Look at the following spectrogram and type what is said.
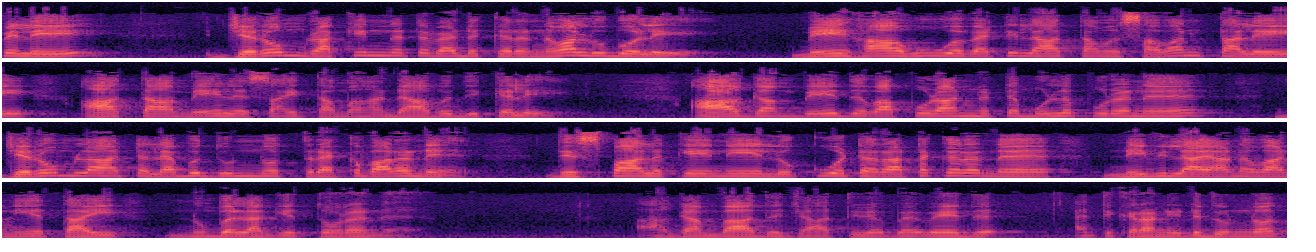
පෙළේ ජෙරොම් රකින්නට වැඩ කරනවලු බොලේ මේ හාහුව වැටිලා තම සවන් තලේ ආතා මේ ලෙසයි තම හඬ අවදි කළේ ආගම් ભેද වපුරන්නට මුල පුරන ජෙරොම්ලාට ලැබ දුන්නොත් රැකවරණය දෙස්පාලකේනේ ලොකුවට රට කරන නිවිලා යනවා නියතයි නුඹලගේ තොරණ. ආගම්වාද ජාති වේද ඇති කරන්න ඉඩ දුන්නොත්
